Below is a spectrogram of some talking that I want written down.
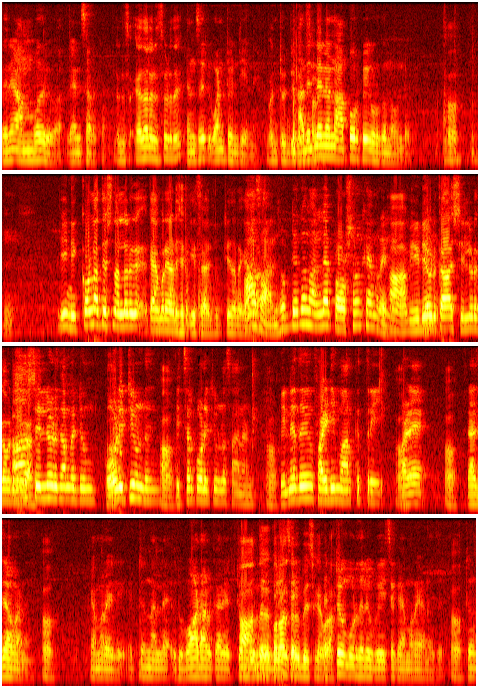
ഇതിന് അമ്പത് രൂപ ലെൻസ് അടക്കം. ഏതാ ലെൻസ് വരുന്നത്? ലെൻസ് വൺ ട്വന്റി തന്നെ. അതിന്റെ തന്നെ നാൽപ്പത് റുപ്യ കൊടുക്കുന്നുണ്ട്. ഈ നിക്കോണിൽ അത്യാവശ്യം നല്ലൊരു ക്യാമറയാണ് ശരിക്കും സെവൻ ഫിഫ്റ്റി ആ ക്യാമറ സെവൻ ഫിഫ്റ്റി ഒക്കെ നല്ല പ്രൊഫഷണൽ ക്യാമറയാണ് ആ വീഡിയോ എടുക്കാം സ്റ്റിൽ എടുക്കാൻ പറ്റും സ്റ്റിൽ എടുക്കാൻ പറ്റും. ക്വാളിറ്റി ഉണ്ട്. പിക്ചർ ക്വാളിറ്റി ഉള്ള സാധനമാണ്. പിന്നെ ഇത് ഫൈവ് ഡി മാർക്ക് ത്രീ പഴയ രാജാവാണ്. ക്യാമറയിൽ ക്യാമറയിൽ ഏറ്റവും നല്ല ഒരുപാട് ആൾക്കാർ ഏറ്റവും കൂടുതൽ ഏറ്റവും കൂടുതൽ ഉപയോഗിച്ച ക്യാമറയാണ് ഇത്. ഏറ്റവും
